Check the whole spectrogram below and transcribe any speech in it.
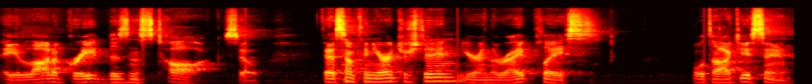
a lot of great business talk. So, if that's something you're interested in, you're in the right place. We'll talk to you soon.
